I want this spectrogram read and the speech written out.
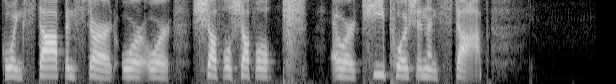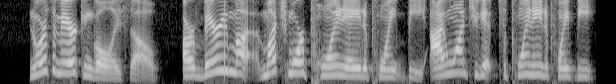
going stop and start or or shuffle shuffle or T push and then stop. North American goalies, though, are very mu- much more point A to point B. I want to get to point A to point B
